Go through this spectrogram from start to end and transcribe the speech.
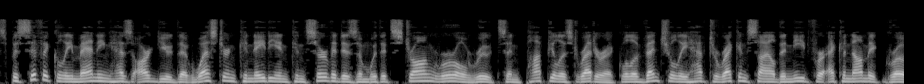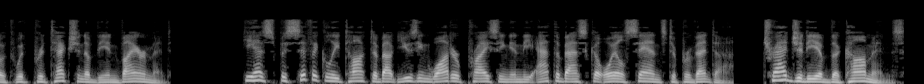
Specifically Manning has argued that Western Canadian conservatism with its strong rural roots and populist rhetoric will eventually have to reconcile the need for economic growth with protection of the environment. He has specifically talked about using water pricing in the Athabasca oil sands to prevent a «tragedy of the commons»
